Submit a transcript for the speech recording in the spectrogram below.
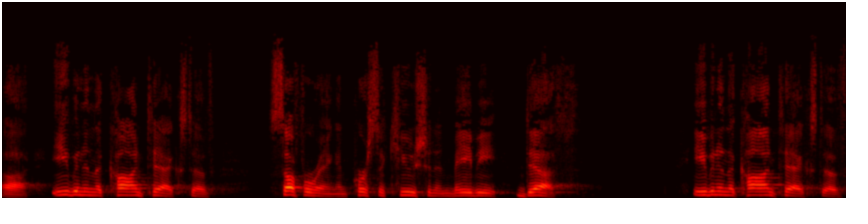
uh, even in the context of suffering and persecution and maybe death, even in the context of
